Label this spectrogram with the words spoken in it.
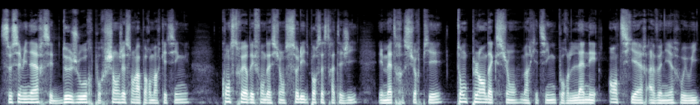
Ce séminaire, c'est deux jours pour changer son rapport au marketing, construire des fondations solides pour sa stratégie et mettre sur pied ton plan d'action marketing pour l'année entière à venir. Oui, oui,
